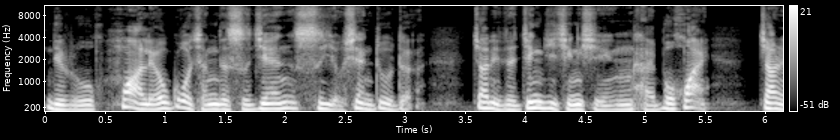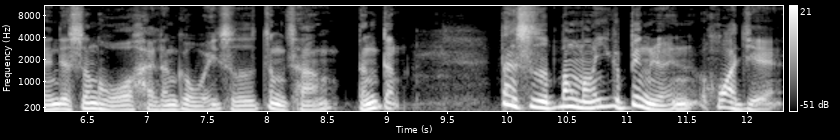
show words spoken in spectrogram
例如化疗过程的时间是有限度的，家里的经济情形还不坏，家人的生活还能够维持正常等等。但是帮忙一个病人化解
